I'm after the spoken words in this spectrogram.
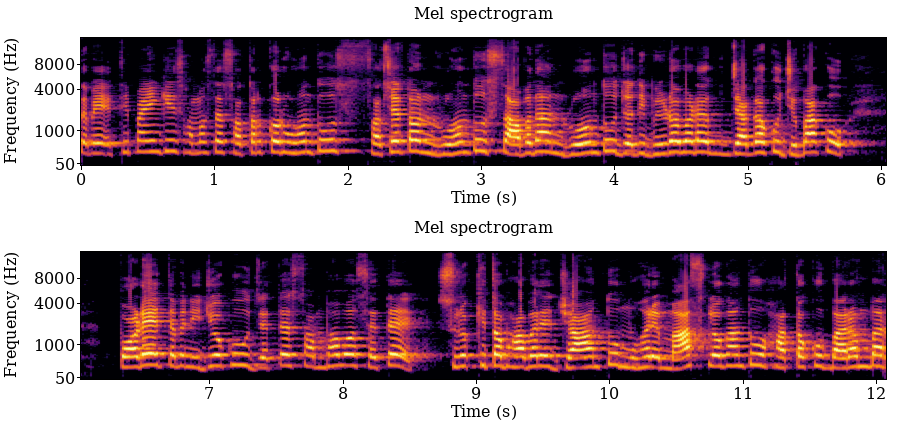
তবে এথিপাই কি সমস্তে সতর্ক রুহতু সচেতন রুহতু সাবধান রুহতু যদি ভিড় ভাড় জায়গাকে যাওয়া পড়ে তবে নিজকু যেতে সম্ভব সেতে সুরক্ষিত ভাবে যাআন্তু মুহরে মাস্ক লগান্তু হাতকু বারম্বার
